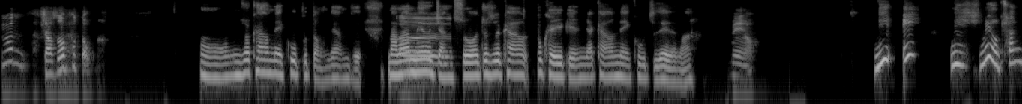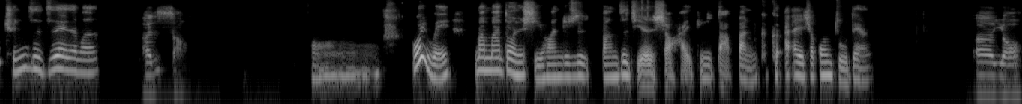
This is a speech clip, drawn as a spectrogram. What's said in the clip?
因为小时候不懂啊。哦、嗯，你说看到内裤不懂这样子，妈妈没有讲说就是看到不可以给人家看到内裤之类的吗？没有。你哎，你没有穿裙子之类的吗？很少。哦，我以为妈妈都很喜欢，就是帮自己的小孩就是打扮可可爱爱小公主这样。呃，有。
